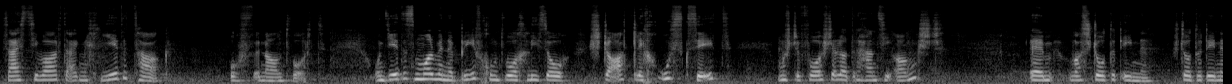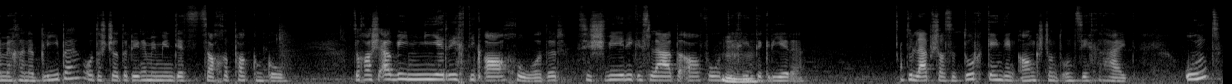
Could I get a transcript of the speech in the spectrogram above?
Das heisst, sie warten eigentlich jeden Tag auf eine Antwort. Und jedes Mal, wenn ein Brief kommt, der ein so staatlich aussieht, musst du dir vorstellen, oder haben sie Angst? Ähm, was steht dort drin? Steht dort drin, wir können bleiben? Oder steht dort drin, wir müssen jetzt die Sachen packen und gehen? Du kannst auch wie nie richtig ankommen, oder? Es ist schwierig, ein Leben anfangen und mhm. dich integrieren. Du lebst also durchgehend in Angst und Unsicherheit. Und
